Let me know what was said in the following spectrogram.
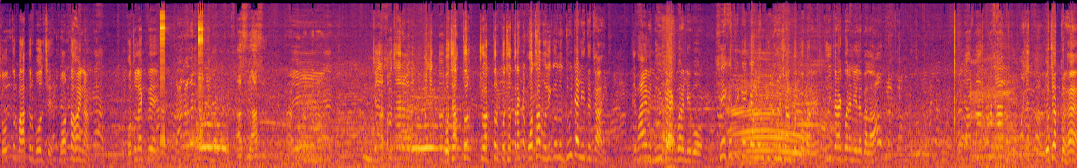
সত্তর বাহাত্তর বলছে করতে হয় না। কত লাগবে? পঁচাত্তর, চুয়াত্তর, পঁচাত্তর, একটা কথা বলি, কিন্তু দুইটা নিতে চাই। যে ভাই, আমি দুইটা একবারে নিব। সেই ক্ষেত্রে কে কেমন কি কমিশন করতে পারে? দুইটা একবারে নিলে পেলা পঁচাত্তর হ্যাঁ।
